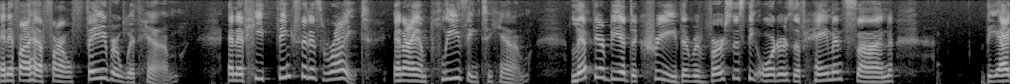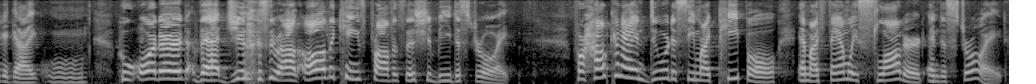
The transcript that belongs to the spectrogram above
and if I have found favor with him, and if he thinks it is right, and I am pleasing to him, let there be a decree that reverses the orders of Haman's son, the Agagite, mm, who ordered that Jews throughout all the king's provinces should be destroyed. For how can I endure to see my people and my family slaughtered and destroyed?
